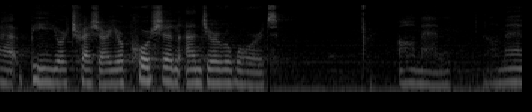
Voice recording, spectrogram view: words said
uh, be your treasure, your portion, and your reward. Amen. Amen.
